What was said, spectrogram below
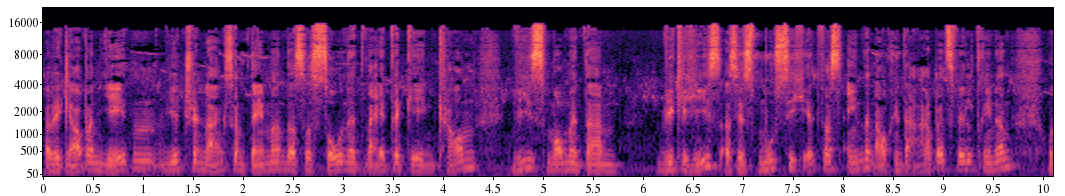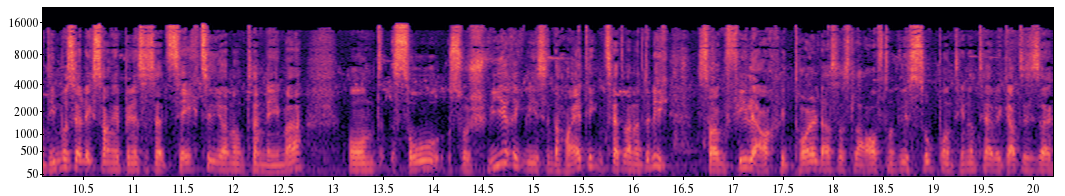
aber ich glaube, an jeden wird schon langsam dämmern, dass er so nicht weitergehen kann, wie es momentan wirklich ist. Also es muss sich etwas ändern, auch in der Arbeitswelt drinnen. Und ich muss ehrlich sagen, ich bin jetzt seit 16 Jahren Unternehmer und so, so schwierig, wie es in der heutigen Zeit war, natürlich sagen viele auch, wie toll dass es läuft und wie super und hin und her. Ich glaube, das ist ein,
